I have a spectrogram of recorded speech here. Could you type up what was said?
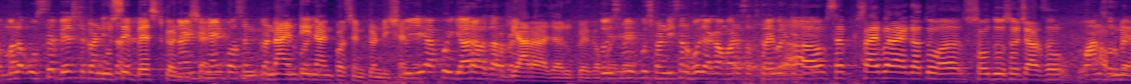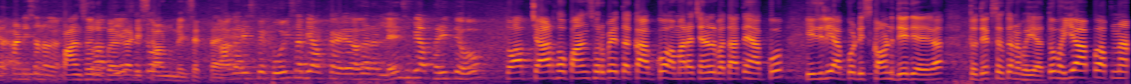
तो मतलब उससे बेस्ट कंडीशन उससे best condition 99% ninety nine percent condition तो ये आपको ग्यारह हज़ार ग्यारह हज़ार रुपये का तो इसमें कुछ कंडीशन हो जाएगा हमारे सब्सक्राइबर के लिए। अब सब साइबर आएगा तो सौ दो सौ चार सौ पाँच सौ रुपये कंडीशन होगा। पाँच सौ तो रुपये का डिस्काउंट मिल सकता है। अगर इस पे कोई सा भी आप अगर लेंस भी आप खरीदते हो तो आप चार सौ पाँच सौ रुपये तक का आपको हमारा चैनल बताते हैं आपको। इजीली आपको डिस्काउंट दे दिया जाएगा। तो देख सकते हो ना भैया। तो भैया आप अपना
